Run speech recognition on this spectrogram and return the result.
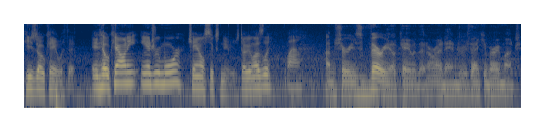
he's okay with it. In Hill County, Andrew Moore, Channel 6 News. Doug and Leslie? Wow. I'm sure he's very okay with it. All right, Andrew, thank you very much.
